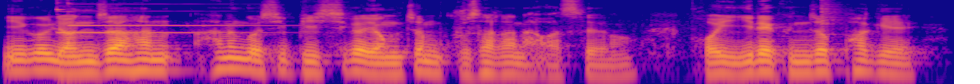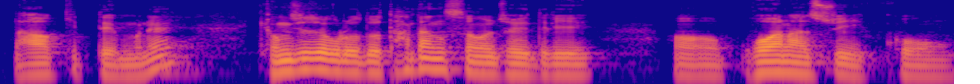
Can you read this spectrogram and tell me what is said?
이걸 연장하는 것이 BC가 0.94가 나왔어요. 거의 1에 근접하게 나왔기 때문에 네. 경제적으로도 타당성을 저희들이 어, 보완할 수 있고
